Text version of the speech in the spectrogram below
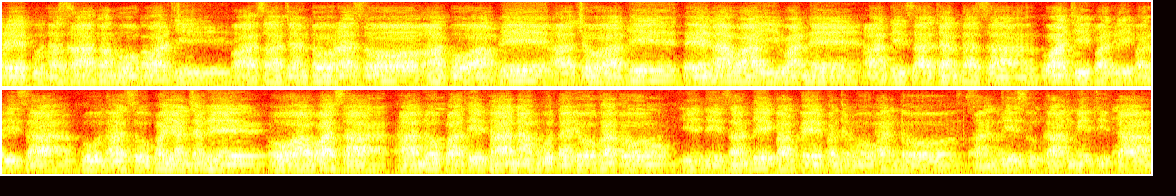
เรปุตสาขโมกวจีปัสสะจันโตระโสอะโกอะภิอะโชอะทิเตนะวาอิวันเนอาติสัจันตสังวจีปฏิปฏิสะปุทาสุพยัญชเนโออาวาสะอนุปฏิฐานังอุตโยคะโตอิติสันติกัปเปปัญจโมกันโตสันติสุตังนิจิตัง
